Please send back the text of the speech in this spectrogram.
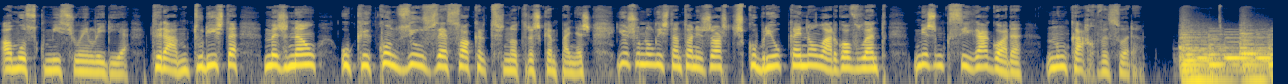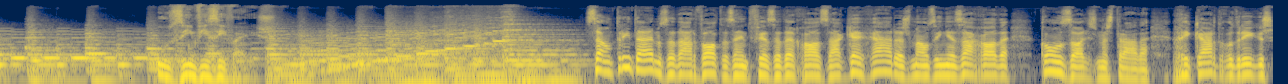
almoço comício em Leiria. Terá motorista, mas não o que conduziu José Sócrates noutras campanhas. E o jornalista António Jorge descobriu quem não larga o volante, mesmo que siga agora num carro vassoura. Os Invisíveis. São 30 anos a dar voltas em defesa da Rosa, a agarrar as mãozinhas à roda com os olhos na estrada. Ricardo Rodrigues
